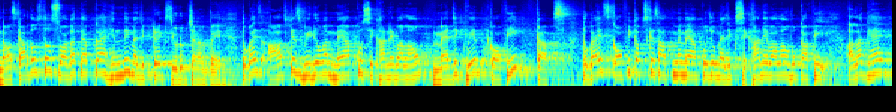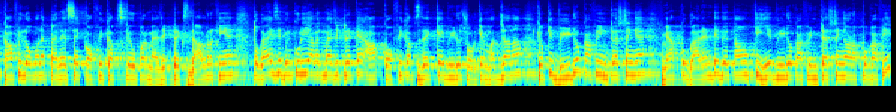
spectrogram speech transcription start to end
नमस्कार दोस्तों, स्वागत है आपका Hindi magic tricks YouTube channel पे। तो गाइज़ आज के इस वीडियो में मैं आपको सिखाने वाला हूँ मैजिक विद कॉफ़ी कप्स तो गाइज़ कॉफ़ी कप्स के साथ में मैं आपको जो मैजिक सिखाने वाला हूँ, वो काफ़ी अलग है। काफ़ी लोगों ने पहले से कॉफ़ी कप्स के ऊपर मैजिक ट्रिक्स डाल रखी है। तो गाइज़ ये बिल्कुल ही अलग मैजिक ट्रिक है। आप कॉफ़ी कप्स देख के वीडियो छोड़ के मत जाना, क्योंकि वीडियो काफ़ी इंटरेस्टिंग है। मैं आपको गारंटी देता हूँ कि ये वीडियो काफ़ी इंटरेस्टिंग है और आपको काफ़ी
